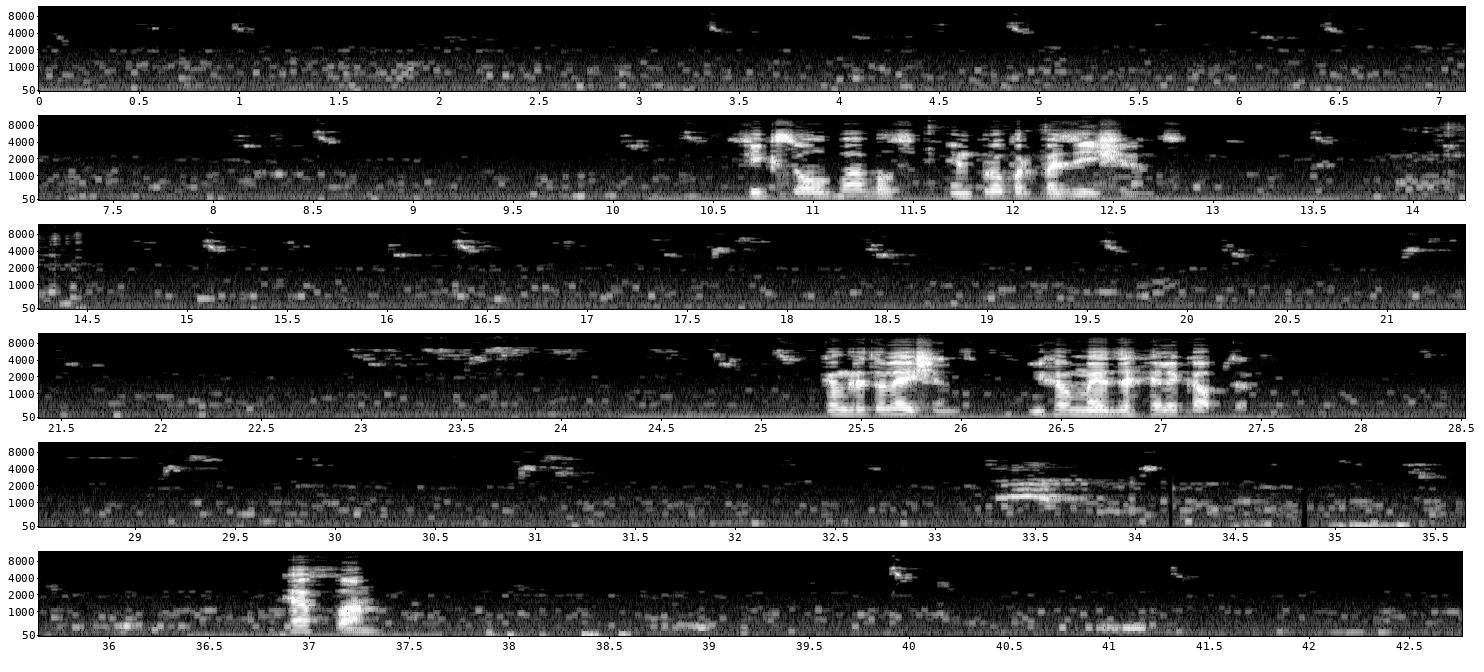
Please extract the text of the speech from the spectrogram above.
Fix all bubbles in proper positions. Congratulations, you have made the helicopter. Have fun.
